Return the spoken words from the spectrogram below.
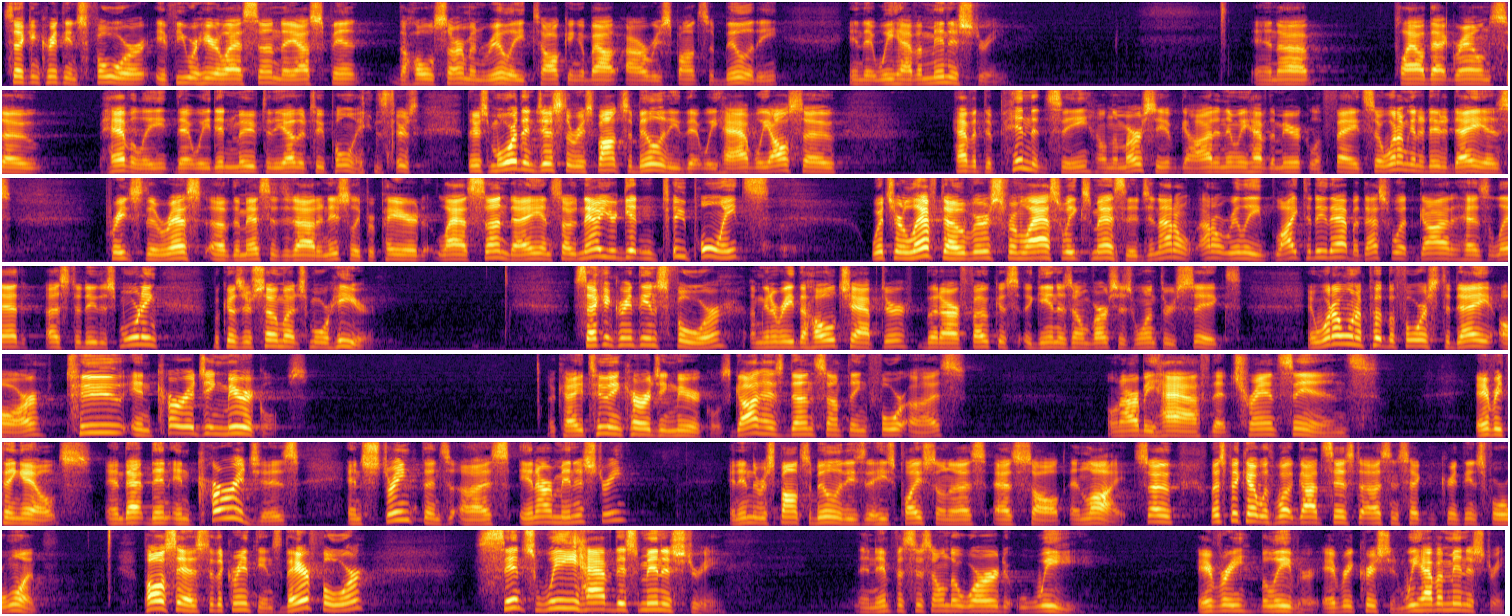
2 Corinthians 4, if you were here last Sunday, I spent the whole sermon really talking about our responsibility in that we have a ministry. And I plowed that ground so heavily that we didn't move to the other two points. there's, there's more than just the responsibility that we have, we also have a dependency on the mercy of God, and then we have the miracle of faith. So, what I'm going to do today is preach the rest of the message that I had initially prepared last Sunday. And so now you're getting two points, which are leftovers from last week's message. And I don't, I don't really like to do that, but that's what God has led us to do this morning because there's so much more here. 2 Corinthians 4, I'm going to read the whole chapter, but our focus again is on verses 1 through 6. And what I want to put before us today are two encouraging miracles. Okay, two encouraging miracles. God has done something for us on our behalf that transcends everything else, and that then encourages and strengthens us in our ministry and in the responsibilities that He's placed on us as salt and light. So let's pick up with what God says to us in 2 Corinthians 4 1. Paul says to the Corinthians, Therefore, since we have this ministry, an emphasis on the word we, every believer, every Christian, we have a ministry.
